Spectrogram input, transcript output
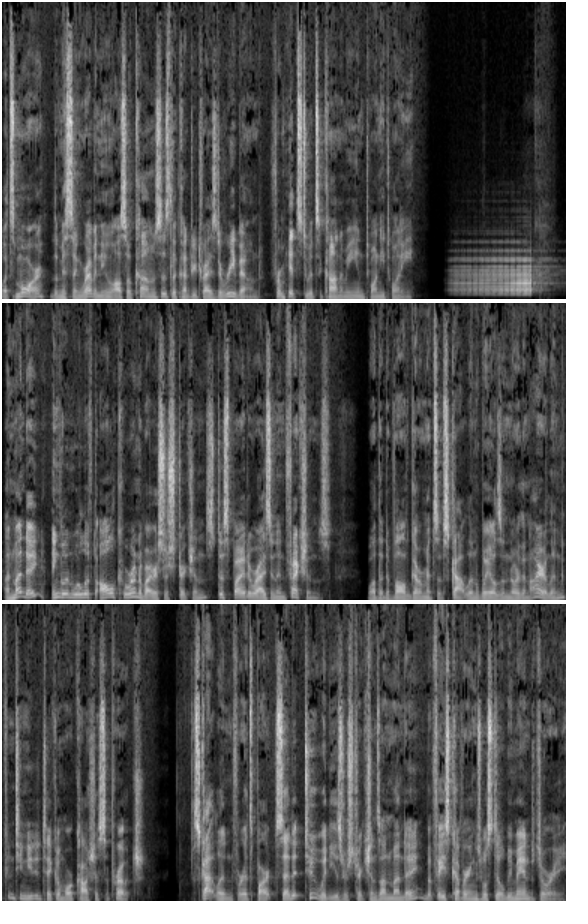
What's more, the missing revenue also comes as the country tries to rebound from hits to its economy in 2020. On Monday, England will lift all coronavirus restrictions despite a rise in infections, while the devolved governments of Scotland, Wales, and Northern Ireland continue to take a more cautious approach. Scotland, for its part, said it too would ease restrictions on Monday, but face coverings will still be mandatory.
